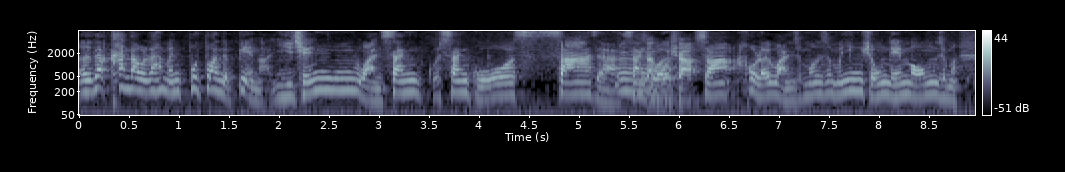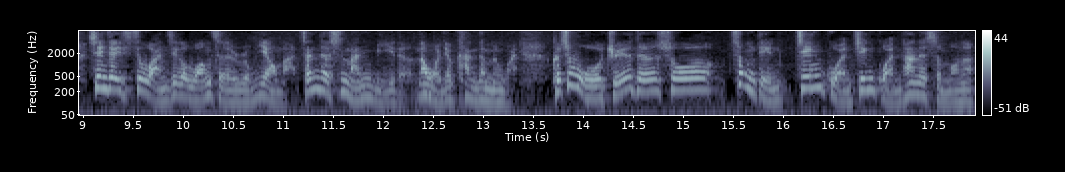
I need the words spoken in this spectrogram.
呃，那看到他们不断的变嘛，以前玩三三国。杀是吧？三国杀杀，后来玩什么什么英雄联盟什么，现在是玩这个王者荣耀嘛，真的是蛮迷的。那我就看他们玩，可是我觉得说重点监管监管它的什么呢？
